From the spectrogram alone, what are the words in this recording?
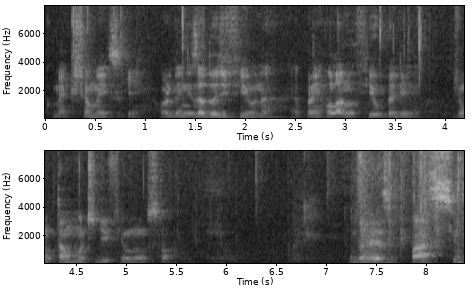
Como é que chama isso aqui? Organizador de fio, né? É para enrolar no fio para ele juntar um monte de fio num só. Então, beleza? Fácil.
